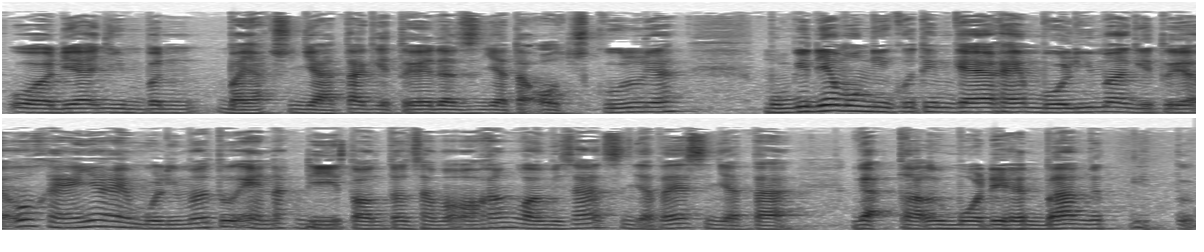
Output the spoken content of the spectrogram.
wah dia nyimpen banyak senjata gitu ya dan senjata old school ya mungkin dia mau ngikutin kayak Rambo 5 gitu ya. Oh kayaknya Rambo 5 tuh enak ditonton sama orang kalau misalnya senjatanya senjata nggak terlalu modern banget gitu.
